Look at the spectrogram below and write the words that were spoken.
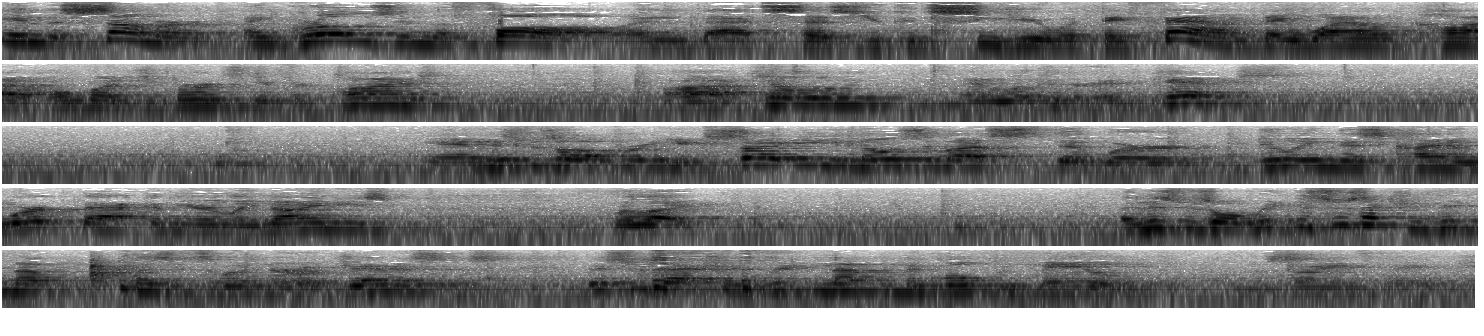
in the summer and grows in the fall. And that's, as you can see here, what they found. They wild caught a whole bunch of birds different times, uh, killed them, and looked at their hippocampus. And this was all pretty exciting. And those of us that were doing this kind of work back in the early 90s were like, and this was all this was actually written up because it's about neurogenesis. This was actually written up in the Globe and Mail, in the science page.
